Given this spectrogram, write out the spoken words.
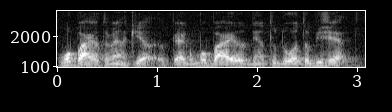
mobile, tá vendo aqui? Ó, eu pego o mobile dentro do outro objeto.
